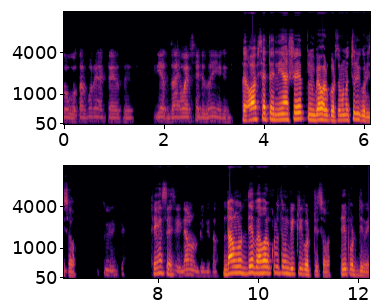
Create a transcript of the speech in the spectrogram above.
লোগো তারপরে একটা আছে ইয়া যায় ওয়েবসাইটে যাই ওয়েবসাইটে নিয়ে আসে তুমি ব্যবহার করছ মানে চুরি করিছো। ঠিক আছে? ডাউনলোড দিছি তো। ডাউনলোড দিয়ে ব্যবহার করে তুমি বিক্রি করতেছো রিপোর্ট দিবে।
